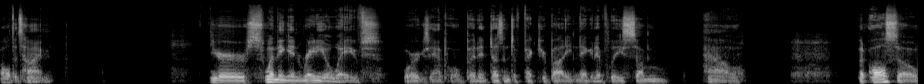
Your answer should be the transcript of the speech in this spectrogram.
all the time. You're swimming in radio waves for example, but it doesn't affect your body negatively somehow. But also,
